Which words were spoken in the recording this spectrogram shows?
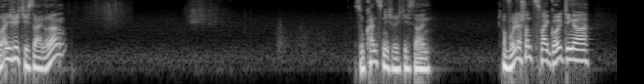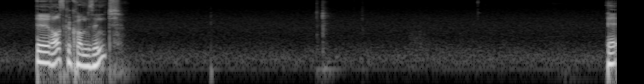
Doch eigentlich richtig sein, oder? So kann es nicht richtig sein. Obwohl da schon zwei Golddinger äh, rausgekommen sind. Äh,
